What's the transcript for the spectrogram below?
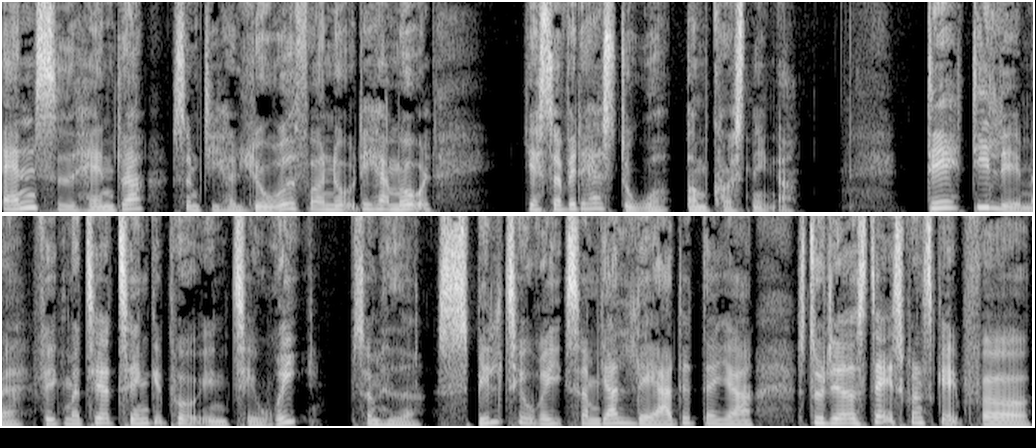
anden side handler, som de har lovet for at nå det her mål, ja, så vil det have store omkostninger. Det dilemma fik mig til at tænke på en teori, som hedder spilteori, som jeg lærte, da jeg studerede statskundskab for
